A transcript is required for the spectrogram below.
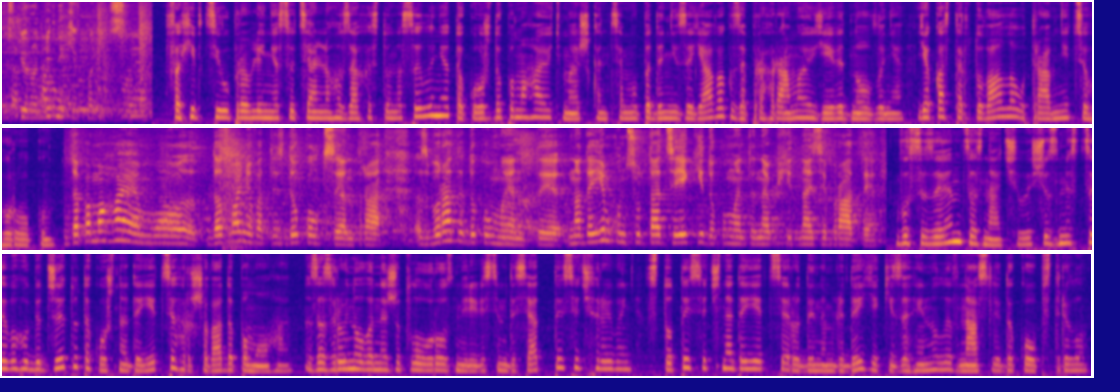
співробітників поліції. Фахівці управління соціального захисту населення також допомагають мешканцям у поданні заявок за програмою є відновлення, яка стартувала у травні цього року. Допомагаємо дозванюватись до кол-центра, збирати документи, надаємо консультації, які документи необхідно зібрати. В УСЗН зазначили, що з місцевого бюджету також надається грошова допомога. За зруйноване житло у розмірі 80 тисяч гривень, 100 тисяч надається родинам людей, які загинули внаслідок обстрілу.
